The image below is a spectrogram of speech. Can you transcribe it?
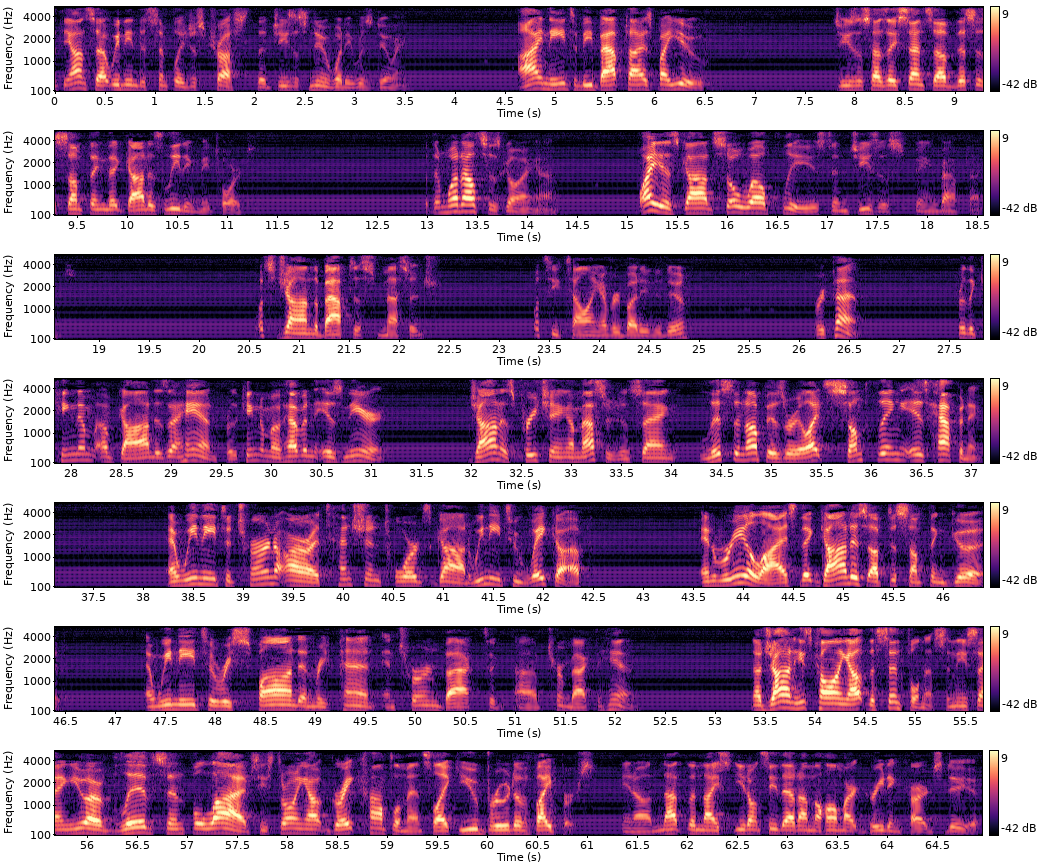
At the onset, we need to simply just trust that Jesus knew what he was doing. I need to be baptized by you. Jesus has a sense of this is something that God is leading me towards. But then what else is going on? Why is God so well pleased in Jesus being baptized? What's John the Baptist's message? What's he telling everybody to do? Repent. For the kingdom of God is at hand, for the kingdom of heaven is near. John is preaching a message and saying, Listen up, Israelites, something is happening. And we need to turn our attention towards God. We need to wake up and realize that God is up to something good. And we need to respond and repent and turn back to, uh, turn back to Him. Now, John, he's calling out the sinfulness, and he's saying, You have lived sinful lives. He's throwing out great compliments like, You brood of vipers. You know, not the nice, you don't see that on the Hallmark greeting cards, do you?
